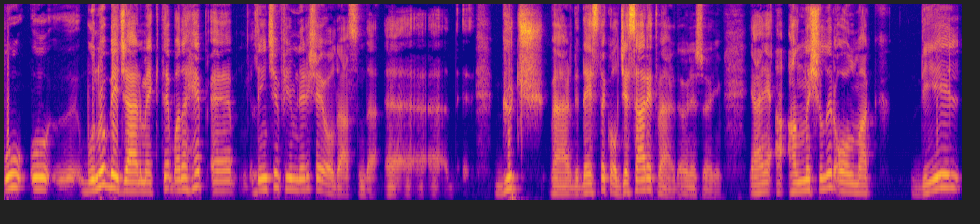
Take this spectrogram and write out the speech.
bu o, bunu becermekte bana hep e, Lynch'in filmleri şey oldu aslında. E, e, e, güç verdi, destek ol, cesaret verdi öyle söyleyeyim. Yani anlaşılır olmak değil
